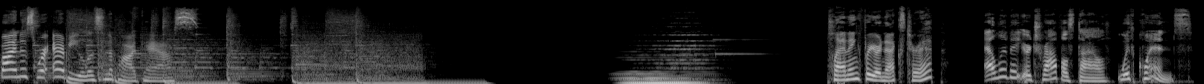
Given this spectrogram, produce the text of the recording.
Find us wherever you listen to podcasts. Planning for your next trip? Elevate your travel style with Quince.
